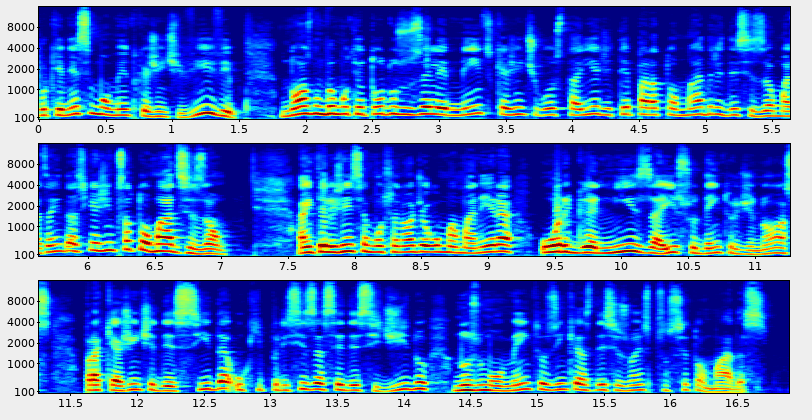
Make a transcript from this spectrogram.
porque nesse momento que a gente vive, nós não vamos ter todos os elementos que a gente gostaria de ter para a tomada de decisão, mas ainda assim a gente precisa tomar a decisão. A inteligência emocional, de alguma maneira, organiza isso dentro de nós para que a gente decida o que precisa ser decidido nos momentos em que as decisões precisam ser tomadas.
